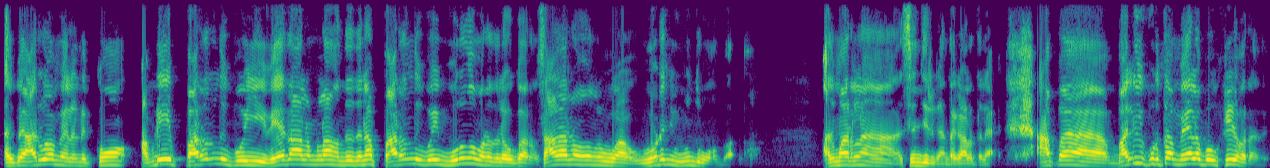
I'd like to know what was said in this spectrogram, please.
அது அருவா மேல நிற்கும். அப்படியே பறந்து போய் வேதாளம்லாம் வந்ததுன்னா பறந்து போய் முருங்கை மரத்துல உட்காரும். சாதாரண உடஞ்சி விழுந்துருவோம் நம்ம. அது மாதிரிலாம் செஞ்சிருக்கேன் அந்த காலத்துல. அப்ப பலி கொடுத்தா மேலே போய் கீழே வராது.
